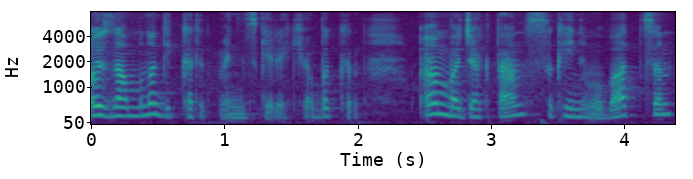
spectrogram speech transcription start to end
O yüzden buna dikkat etmeniz gerekiyor. Bakın ön bacaktan sık iğnemi battım.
